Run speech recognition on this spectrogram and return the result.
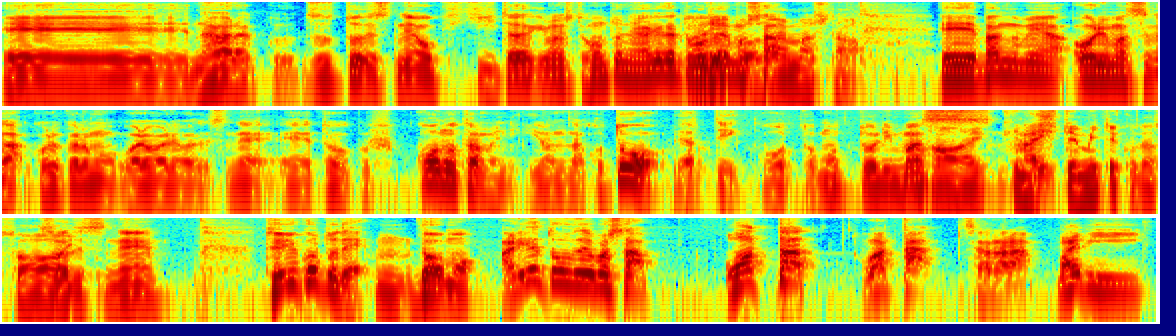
えー、長らくずっとですね、お聞きいただきまして、本当にありがとうございました。ありがとうございましたえー番組は終わりますが、これからも我々はですね、えートーク復興のためにいろんなことをやっていこうと思っております。はい気にしてみてください、そうですね。ということで、どうもありがとうございました。終わった終わったさよなら。バイビー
